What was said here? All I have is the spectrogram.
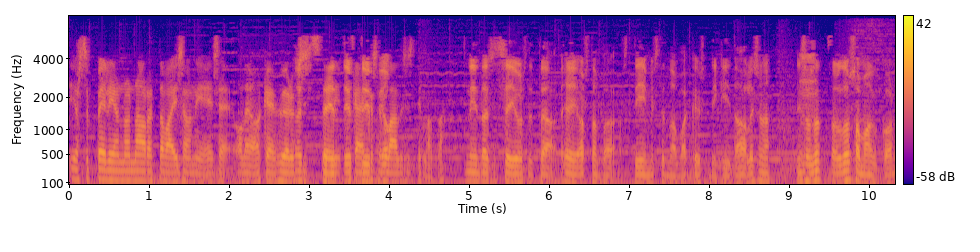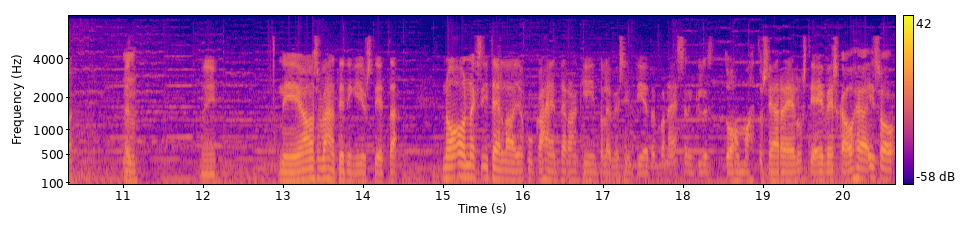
jos se peli on noin naurettava iso, niin ei se ole oikein hyödyksi No se- niin, just- jo- laillisesti lataa. Niin, tai siis se just, että hei, ostanpa Steamista no vaikka just digitaalisena. Niin se on, Mm. se on tuon saman kokoinen. Et, Mm. Niin. Niin, on se vähän tietenkin justi, että No onneksi itellä on joku kahden teran kiintolevyisin tietokoneessa, niin kyllä se tuohon mahtuisi ihan reilusti. Ei veiskaan kauhean iso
